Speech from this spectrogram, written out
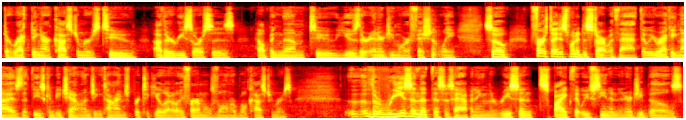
directing our customers to other resources, helping them to use their energy more efficiently. So, first, I just wanted to start with that, that we recognize that these can be challenging times, particularly for our most vulnerable customers the reason that this is happening, the recent spike that we've seen in energy bills,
